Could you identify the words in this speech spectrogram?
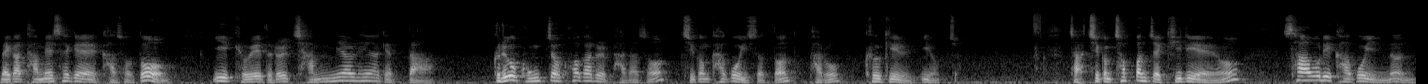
내가 다메섹에 가서도 이 교회들을 잔멸해야겠다. 그리고 공적 허가를 받아서 지금 가고 있었던 바로 그 길이었죠. 자, 지금 첫 번째 길이에요. 사울이 가고 있는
